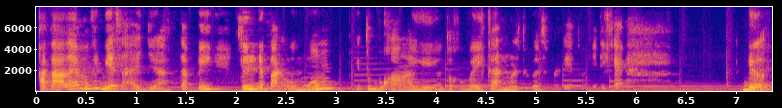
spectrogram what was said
Kata-katanya mungkin biasa aja tapi itu di depan umum itu bukan lagi untuk kebaikan menurut gue seperti itu. Jadi kayak de-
